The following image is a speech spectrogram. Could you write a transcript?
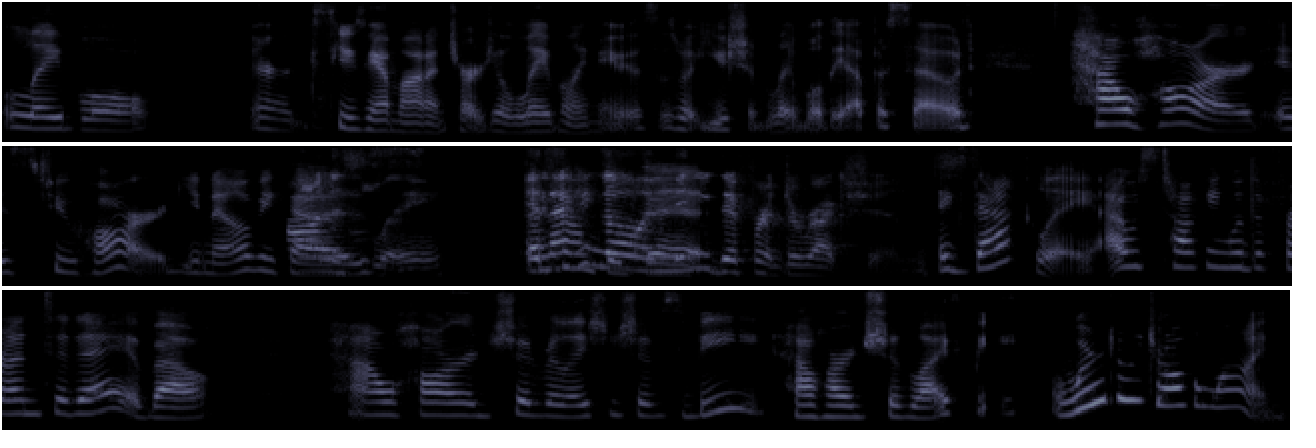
label or excuse me i'm not in charge of labeling maybe this is what you should label the episode how hard is too hard you know because honestly. And that can go in many different directions. exactly i was talking with a friend today about how hard should relationships be how hard should life be where do we draw the line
